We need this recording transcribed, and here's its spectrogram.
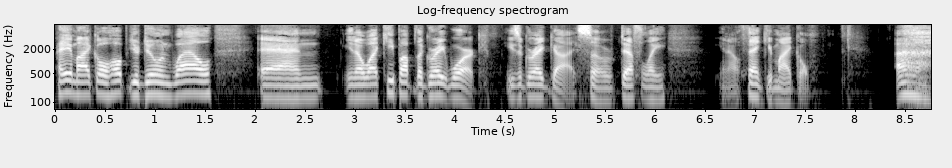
hey, Michael, hope you're doing well. And you know what? Keep up the great work. He's a great guy. So definitely, you know, thank you, Michael. Uh,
